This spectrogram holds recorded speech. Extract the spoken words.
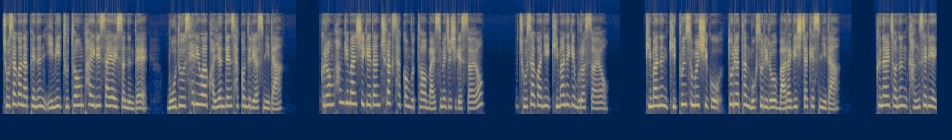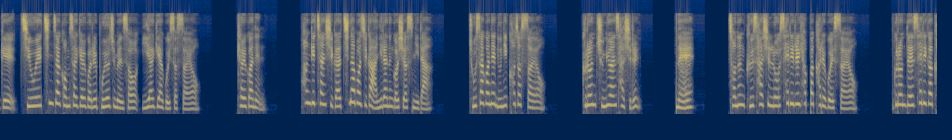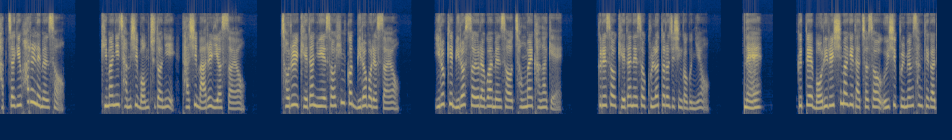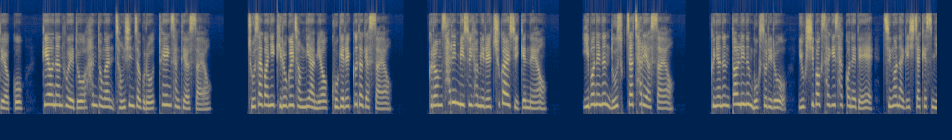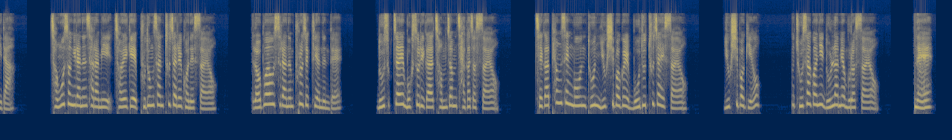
조사관 앞에는 이미 두터운 파일이 쌓여 있었는데 모두 세리와 관련된 사건들이었습니다. 그럼 황기만 씨 계단 추락 사건부터 말씀해 주시겠어요? 조사관이 김한에게 물었어요. 김한은 깊은 숨을 쉬고 또렷한 목소리로 말하기 시작했습니다. 그날 저는 강세리에게 지호의 친자 검사 결과를 보여주면서 이야기하고 있었어요. 결과는 황기찬 씨가 친아버지가 아니라는 것이었습니다. 조사관의 눈이 커졌어요. 그런 중요한 사실을? 네. 저는 그 사실로 세리를 협박하려고 했어요. 그런데 세리가 갑자기 화를 내면서 기만이 잠시 멈추더니 다시 말을 이었어요. 저를 계단 위에서 힘껏 밀어버렸어요. 이렇게 밀었어요 라고 하면서 정말 강하게. 그래서 계단에서 굴러떨어지신 거군요. 네. 그때 머리를 심하게 다쳐서 의식불명 상태가 되었고 깨어난 후에도 한동안 정신적으로 퇴행 상태였어요. 조사관이 기록을 정리하며 고개를 끄덕였어요. 그럼 살인미수 혐의를 추가할 수 있겠네요. 이번에는 노숙자 차례였어요. 그녀는 떨리는 목소리로 60억 사기 사건에 대해 증언하기 시작했습니다. 정호성이라는 사람이 저에게 부동산 투자를 권했어요. 러브하우스라는 프로젝트였는데 노숙자의 목소리가 점점 작아졌어요. 제가 평생 모은 돈 60억을 모두 투자했어요. 60억이요? 조사관이 놀라며 물었어요. 네.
